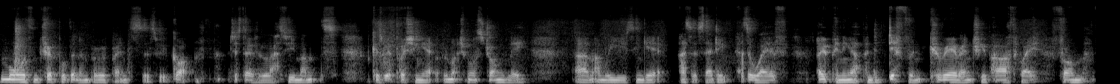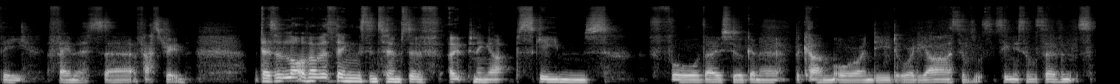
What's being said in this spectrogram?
more than tripled the number of apprentices we've got just over the last few months because we're pushing it much more strongly. Um, and we're using it, as I said, as a way of opening up a different career entry pathway from the famous uh, fast stream. There's a lot of other things in terms of opening up schemes for those who are going to become or indeed already are civil, senior civil servants.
